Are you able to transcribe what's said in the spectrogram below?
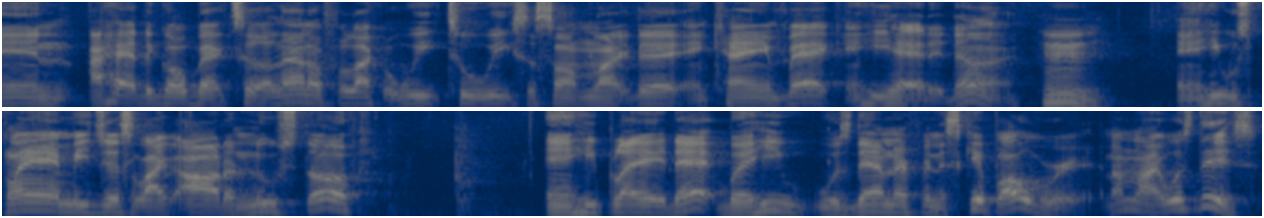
And I had to go back to Atlanta for like a week, two weeks, or something like that, and came back and he had it done. Hmm. And he was playing me just like all the new stuff, and he played that, but he was damn near finna skip over it. And I'm like, what's this?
